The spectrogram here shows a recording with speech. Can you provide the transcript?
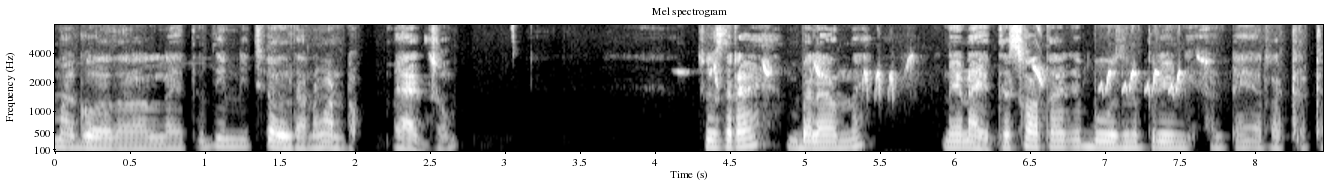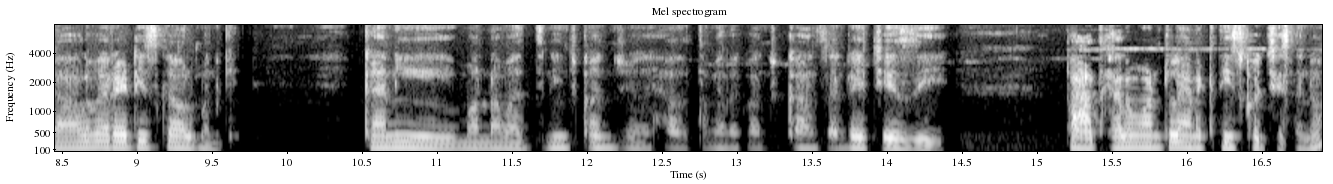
మా గోదావరిలో అయితే దీన్ని చల్లదన్నం అంటాం మ్యాక్సిమం చూసారా? భలే ఉంది. నేనైతే స్వతహాగా భోజన ప్రియుని అంటే రకరకాల వెరైటీస్ కావాలి మనకి. కానీ మొన్న మధ్య నుంచి కొంచెం హెల్త్ మీద కొంచెం కాన్సన్ట్రేట్ చేసి పాతకాలం వంటలు వెనక్కి తీసుకొచ్చేసాను.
